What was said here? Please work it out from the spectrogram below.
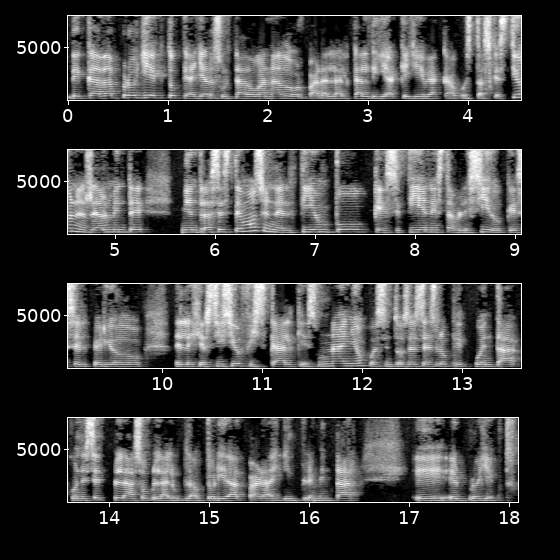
de cada proyecto que haya resultado ganador para la alcaldía que lleve a cabo estas gestiones. Realmente, mientras estemos en el tiempo que se tiene establecido, que es el periodo del ejercicio fiscal, que es un año, pues entonces es lo que cuenta con ese plazo la, autoridad para implementar eh, el proyecto.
